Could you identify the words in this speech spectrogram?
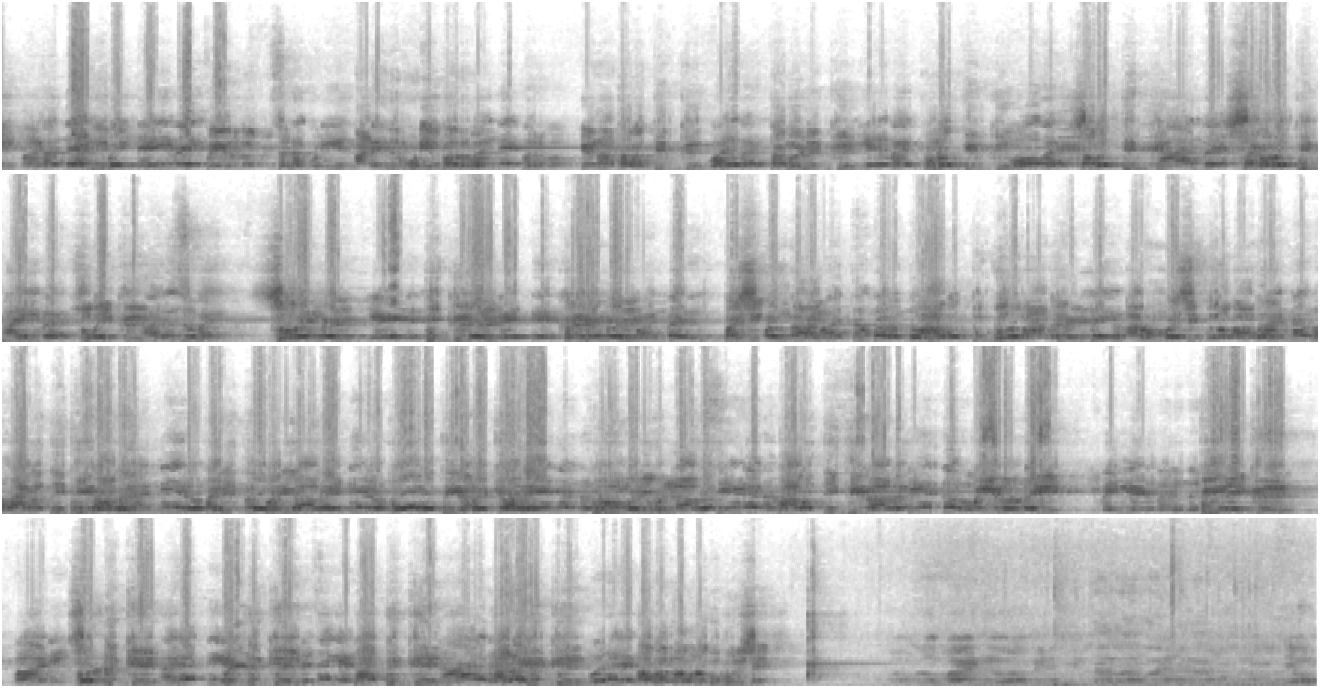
தெளிவை பேரிழமை. சொல்லக்கூடியது. அடைந்திருக்கூடிய பருவம் மங்கை பருவம். ஏன்னா தவத்திற்கு ஒருவர் தமிழுக்கு இருவர் குணத்திற்கு மூவர் சவத்திற்கு நால்வர் சகலத்திற்கு ஐவர் சுவைக்கு. அறுசுவை சுரங்கள் ஏழு திக்குகள் எட்டு கழகங்கள் ஒன்பது பசி வந்தால் பத்து பறந்தோம் ஆபத்து குதவாத வெள்ளையும் அரும்பசி குதவாத அன்னமும் தாகத்தை தீராத தண்ணீரும் தரித்திர மறியாத வெண்ணிலும் கோபத்தை அடக்காத வேதனும் குறுமொழி கொள்ளாத சீடனும் பாவத்தை தீராத தீர்த்தமும் வீரைக்கு வாணி. சொல்லுக்கு விஜயன், பாட்டுக்கு அழகுக்கு. அவர் தான் உனக்கு புருஷன்.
